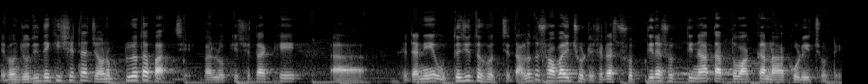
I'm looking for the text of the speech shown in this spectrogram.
এবং যদি দেখি সেটা জনপ্রিয়তা পাচ্ছে বা লোকে সেটাকে সেটা নিয়ে উত্তেজিত হচ্ছে, তাহলে তো সবাই ছোটে। সেটা সত্যি না সত্যি না, তার তোয়াক্কা না করেই ছোটে।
